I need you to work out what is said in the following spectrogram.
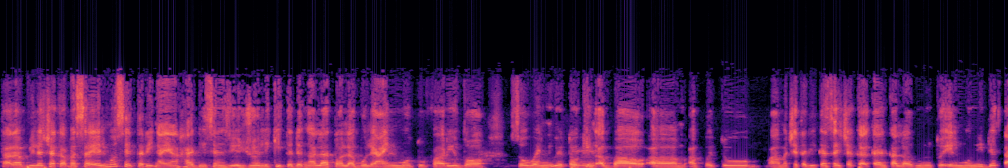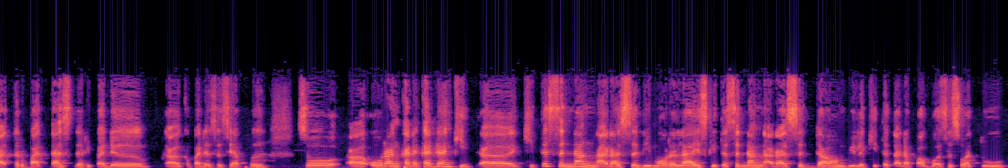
taklah bila cakap pasal ilmu saya teringat yang hadis yang usually kita dengar lah talabul ilmu tu faridah. So when we're talking mm. about um, apa tu uh, macam tadi kan saya cakap kan kalau menuntut ilmu ni dia tak terbatas daripada uh, kepada sesiapa. So uh, orang kadang-kadang kita, uh, kita senang nak rasa demoralize, kita senang nak rasa down bila kita tak dapat buat sesuatu.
